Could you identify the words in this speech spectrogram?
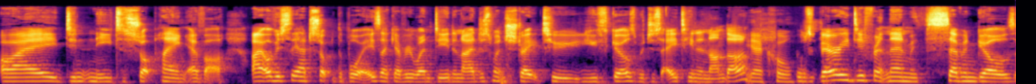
I didn't need to stop playing ever. I obviously had to stop with the boys, like everyone did, and I just went straight to youth girls, which is 18 and under. Yeah, cool. It was very different then with seven girls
